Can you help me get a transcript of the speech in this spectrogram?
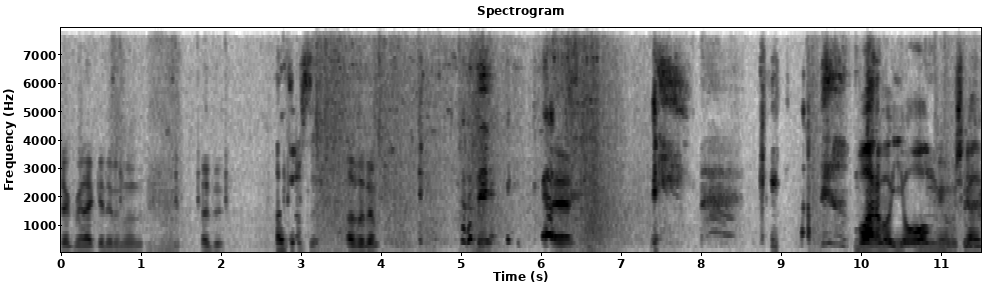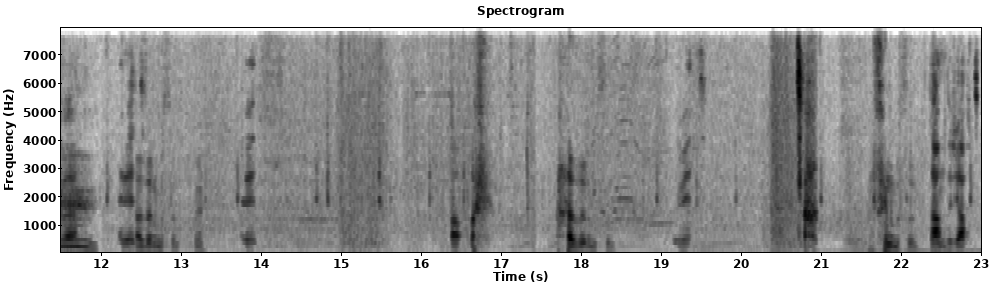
çok merak ederim onu. Hadi. Hazır mısın? Hazırım. Hadi. E, Bu araba iyi olmuyormuş galiba. Evet. hazır mısın? Evet. Al. hazır mısın? Evet. Hazır mısın? Tamamdır yaptım.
